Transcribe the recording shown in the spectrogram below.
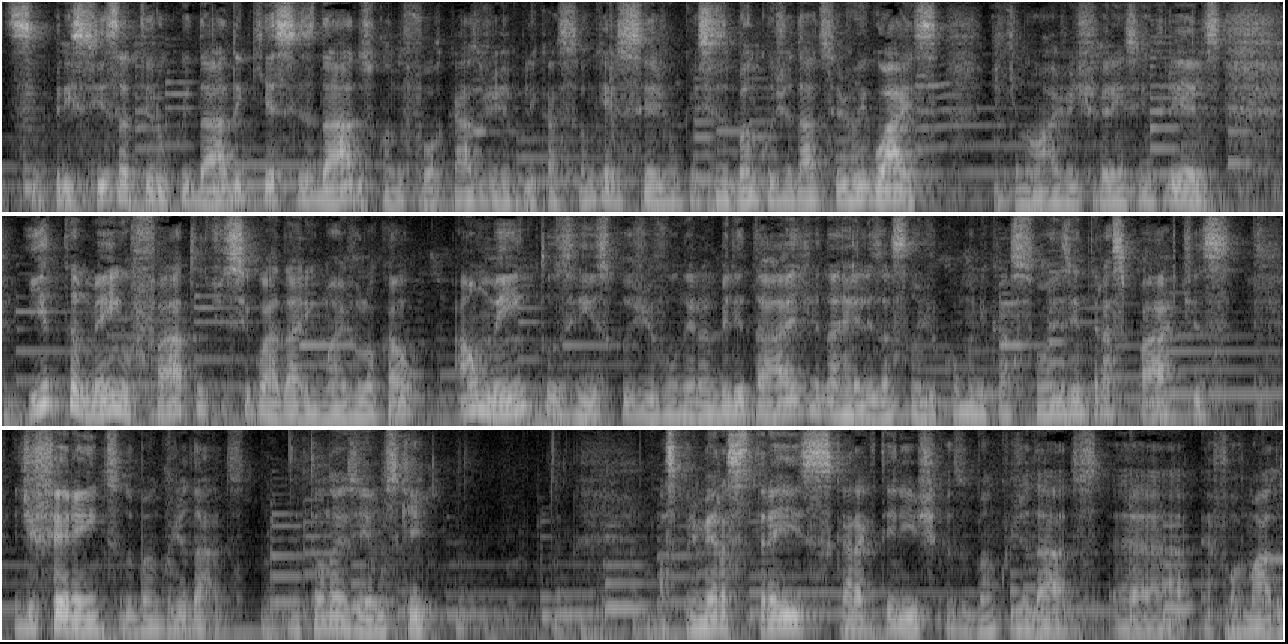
se precisa ter o cuidado em que esses dados, quando for caso de replicação, que eles sejam, que esses bancos de dados sejam iguais e que não haja diferença entre eles. E também o fato de se guardar em mais de local aumenta os riscos de vulnerabilidade na realização de comunicações entre as partes diferentes do banco de dados. Então nós vimos que as primeiras três características do banco de dados é, é formado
